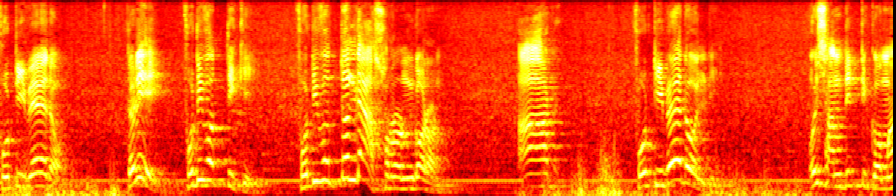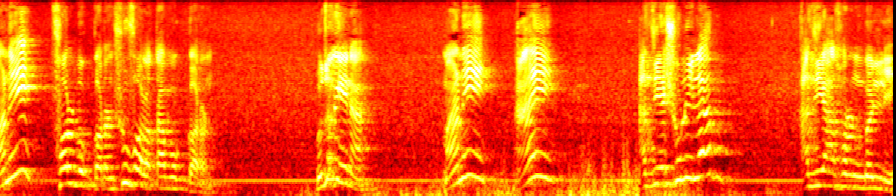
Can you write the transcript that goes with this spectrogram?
ফটিবেদ তলি ফটিভত্তি কি? ফটিভত্তি হল আচরণ গরণ আর ফটিবেদ হলদি ওই শান্তিটিক মানে ফল ভোগ করণ, সুফলতা ভোগ করণ। বুঝো কি না? মানে আই, আজি শুনিলাম, আজি আচরণ করলি,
